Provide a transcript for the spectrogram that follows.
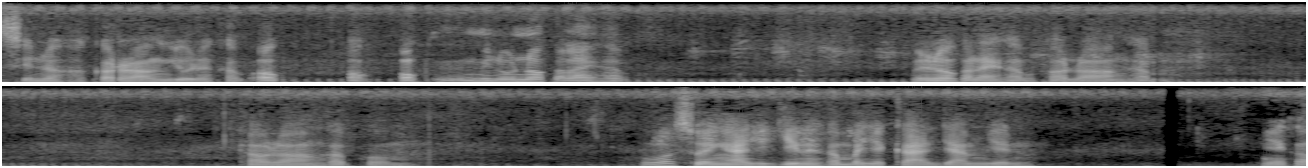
เสียงนกเขาก็ร้องอยู่นะครับอกอกอกไม่รู้นกอะไรครับไม่รู้นกอะไรครับเขาร้องครับเขาร้องครับผมโอ้สวยงามจริงๆนะครับบรรยากาศยามเย็นนี่ก็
